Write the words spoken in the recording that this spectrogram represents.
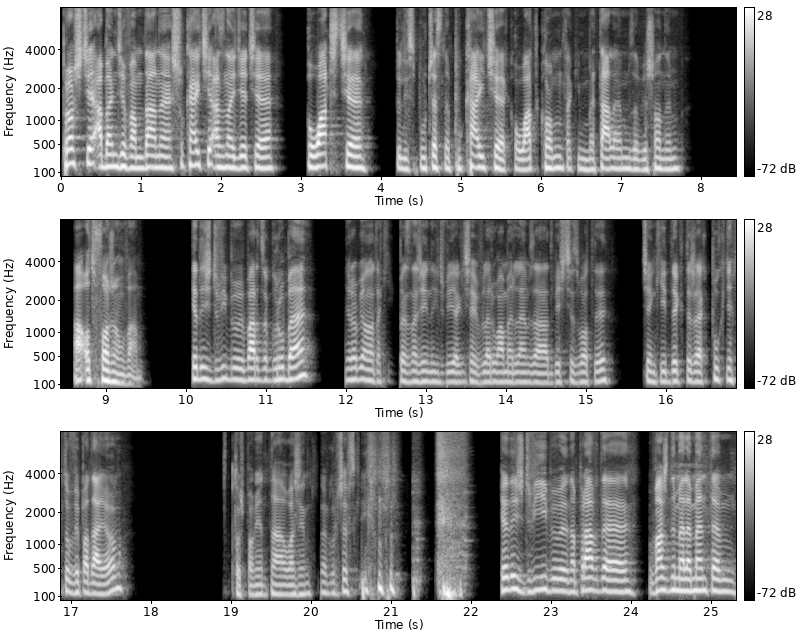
Proście, a będzie Wam dane, szukajcie, a znajdziecie, kołaczcie, czyli współczesne pukajcie kołatką, takim metalem zawieszonym, a otworzą Wam. Kiedyś drzwi były bardzo grube, nie robiono takich beznadziejnych drzwi, jak dzisiaj w Leroy Merlin za 200 zł, cienkiej dykty, że jak puknie, to wypadają. Ktoś pamięta łazienki na Górczewskiej? Kiedyś drzwi były naprawdę ważnym elementem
